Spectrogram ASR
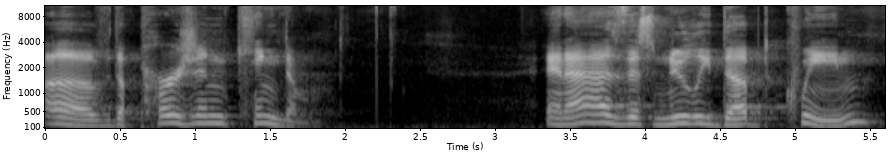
of the Persian kingdom. And as this newly dubbed queen,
